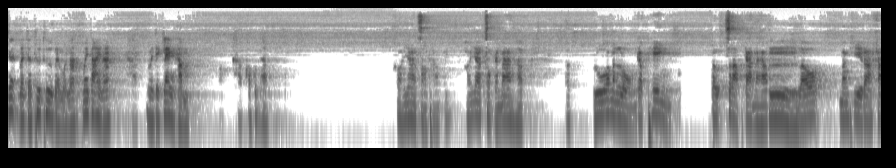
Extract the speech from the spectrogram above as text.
เนี่ยมันจะทื่อๆไปหมดนะไม่ได้นะครับมันจะแกล้งทำครับ ขอบคุณครับ ขออนุญาตสอบถามขออนุญาตส่งกันบ้านครับเอ่อ รู้ว่ามันหลงกับเพ่งสลับกันนะครับ อืมแล้วบางทีราคะ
